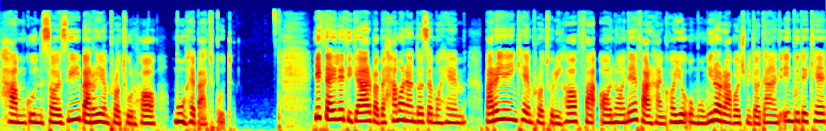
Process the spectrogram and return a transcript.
همگون سازی برای امپراتورها موهبت بود. یک دلیل دیگر و به همان اندازه مهم برای اینکه امپراتوری ها فعالانه فرهنگ های عمومی را رواج می‌دادند این بوده که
